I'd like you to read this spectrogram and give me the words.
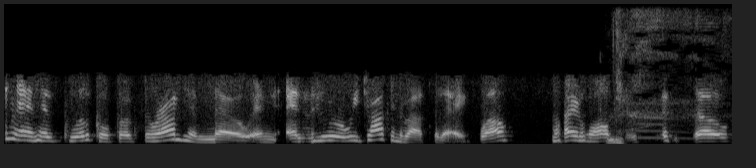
and his political folks around him know. And and who are we talking about today? Well, Ryan Walters. so,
